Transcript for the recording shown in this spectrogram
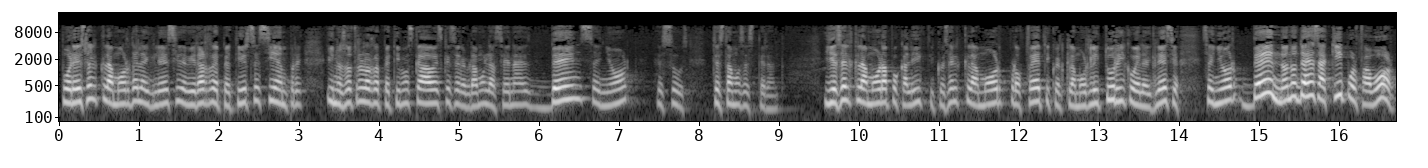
Por eso el clamor de la iglesia debiera repetirse siempre y nosotros lo repetimos cada vez que celebramos la cena es, ven Señor Jesús, te estamos esperando. Y es el clamor apocalíptico, es el clamor profético, el clamor litúrgico de la iglesia. Señor, ven, no nos dejes aquí, por favor.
